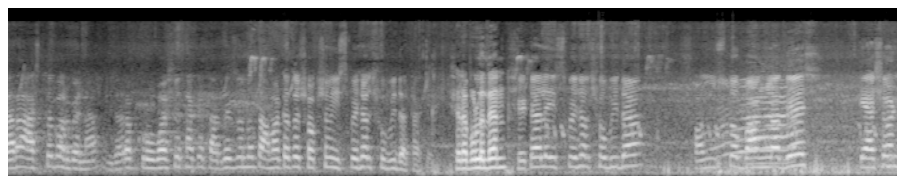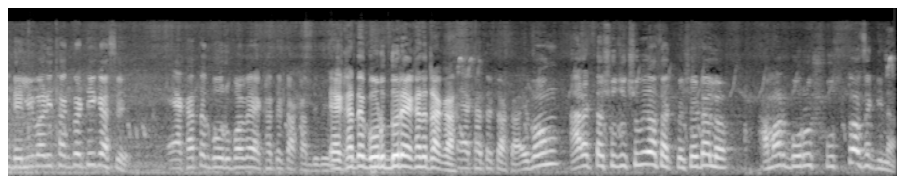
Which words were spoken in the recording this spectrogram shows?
যারা আসতে পারবে না যারা প্রবাসে থাকে তাদের জন্য তো আমার কাছে সবসময় স্পেশাল সুবিধা থাকে। সেটা বলে দেন। সেটা হলো স্পেশাল সুবিধা সমস্ত বাংলাদেশ ক্যাশ অন ডেলিভারি থাকবে ঠিক আছে? এক হাতে গরু পাবে এক হাতে টাকা দিবে। এক হাতে গরুর ধরে এক হাতে টাকা। এক হাতে টাকা। এবং আরেকটা সুযোগ সুবিধা থাকবে সেটা হলো আমার গরু সুস্থ আছে কিনা?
